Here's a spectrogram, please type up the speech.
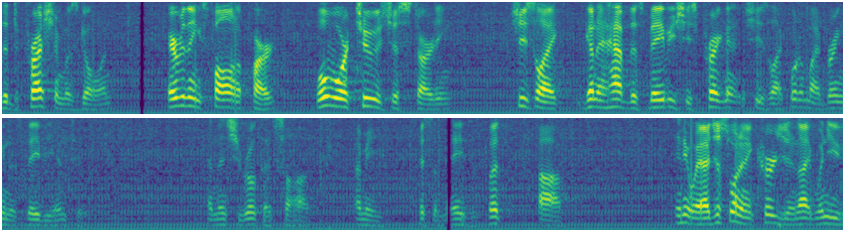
the Depression was going. Everything's falling apart. World War II is just starting. She's like, going to have this baby. She's pregnant, and she's like, what am I bringing this baby into? And then she wrote that song. I mean, it's amazing. But uh, anyway, I just want to encourage you tonight when you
